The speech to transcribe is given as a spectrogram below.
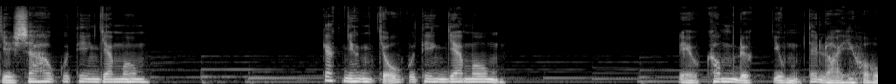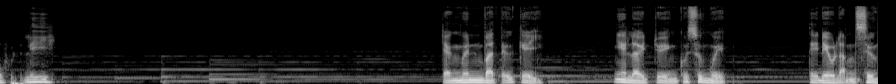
về sau của thiên gia môn, Các nhân chủ của thiên gia môn Đều không được dùng tới loại hồ ly. Trần Minh và Tử Kỳ Nghe lời truyền của Xuân Nguyệt, Thì đều lạnh xương.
